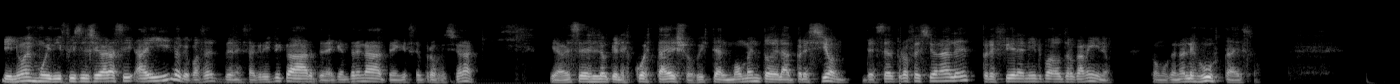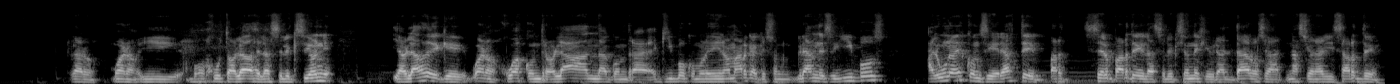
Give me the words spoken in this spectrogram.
Y no es muy difícil llegar así, ahí, lo que pasa es que tenés que sacrificar, tenés que entrenar, tenés que ser profesional. Y a veces es lo que les cuesta a ellos, ¿viste? Al momento de la presión de ser profesionales, prefieren ir por otro camino, como que no les gusta eso. Claro, bueno, y vos justo hablabas de la selección y hablabas de que, bueno, jugás contra Holanda, contra equipos como Dinamarca, que son grandes equipos. ¿Alguna vez consideraste ser parte de la selección de Gibraltar, o sea, nacionalizarte?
